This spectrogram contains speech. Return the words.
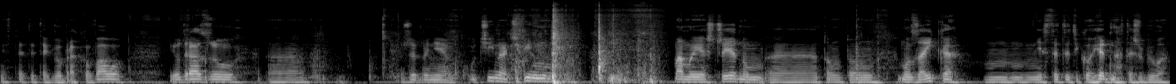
Niestety tego brakowało. I od razu, e, żeby nie ucinać filmu, mamy jeszcze jedną tą, tą mozaikę. Mm, niestety tylko jedna też była.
